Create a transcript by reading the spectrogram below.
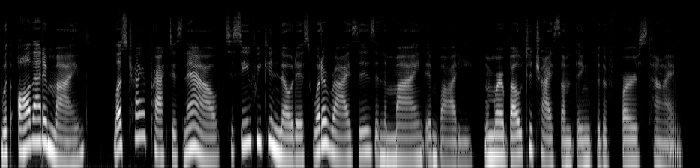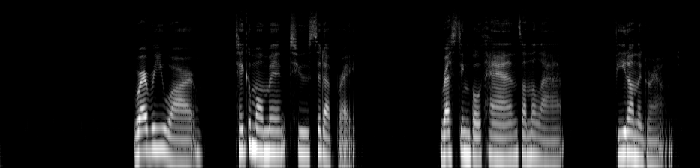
with all that in mind, let's try a practice now to see if we can notice what arises in the mind and body when we're about to try something for the first time. Wherever you are, take a moment to sit upright, resting both hands on the lap, feet on the ground.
